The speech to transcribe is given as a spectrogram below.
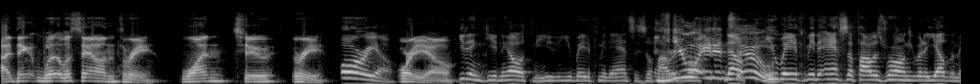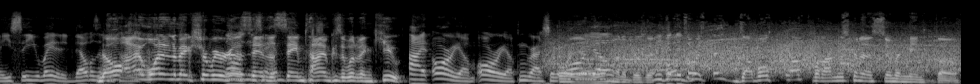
I think let's say on three. One, two, three. Oreo. Oreo. You didn't, you didn't go with me. You, you waited for me to answer. So if I was You wrong, waited no, too. You waited for me to answer. So if I was wrong, you would have yelled at me. You see, you waited. That wasn't. No. I wanted to make sure we were gonna wasn't say it at the same time because it would have been cute. All right, Oreo, Oreo. Congrats. So Oreo, Oreo. 100%. we can also, agree- it double stuff, but I'm just gonna assume it means both.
